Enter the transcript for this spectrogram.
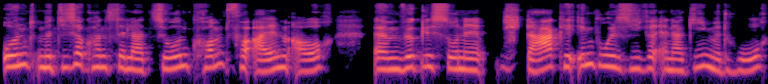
Und mit dieser Konstellation kommt vor allem auch ähm, wirklich so eine starke, impulsive Energie mit hoch.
